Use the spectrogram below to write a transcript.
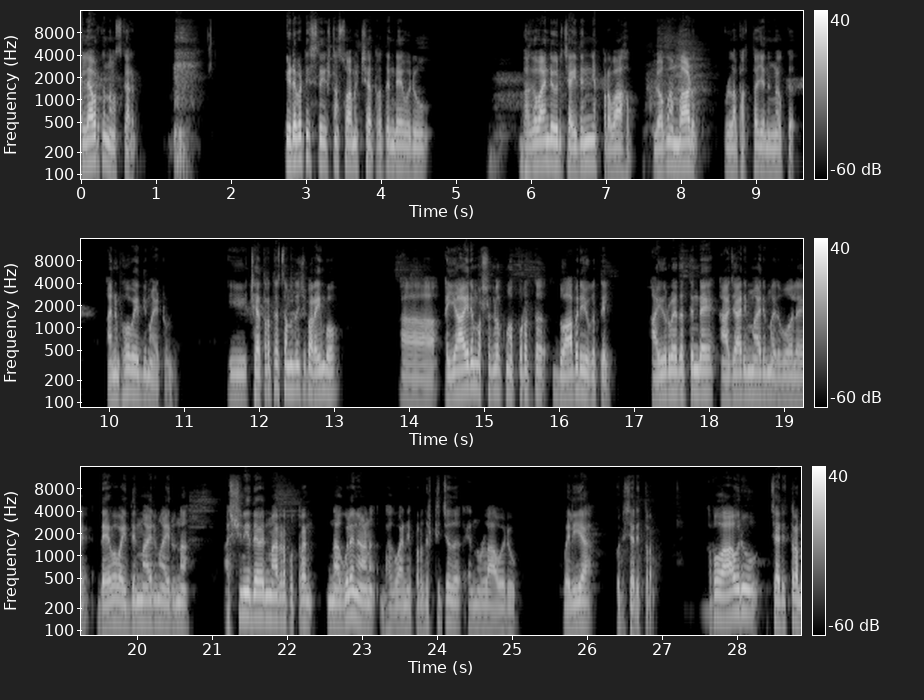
എല്ലാവർക്കും നമസ്കാരം. ഇടപെട്ടി ശ്രീകൃഷ്ണസ്വാമി ക്ഷേത്രത്തിന്റെ ഒരു ഭഗവാന്റെ ഒരു ചൈതന്യ പ്രവാഹം ലോകമെമ്പാടും ഉള്ള ഭക്തജനങ്ങൾക്ക് അനുഭവവേദ്യമായിട്ടുണ്ട്. ഈ ക്ഷേത്രത്തെ സംബന്ധിച്ച് പറയുമ്പോൾ അയ്യായിരം വർഷങ്ങൾക്കും അപ്പുറത്ത് ദ്വാപരയുഗത്തിൽ ആയുർവേദത്തിന്റെ ആചാര്യന്മാരും അതുപോലെ ദേവവൈദ്യന്മാരുമായിരുന്ന അശ്വിനി ദേവന്മാരുടെ പുത്രൻ നകുലനാണ് ഭഗവാനെ പ്രതിഷ്ഠിച്ചത് എന്നുള്ള ആ ഒരു വലിയ ഒരു ചരിത്രം. അപ്പോൾ ആ ഒരു ചരിത്രം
